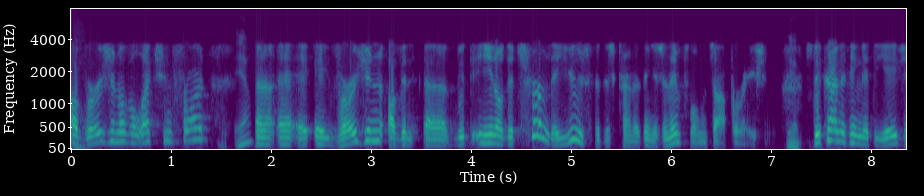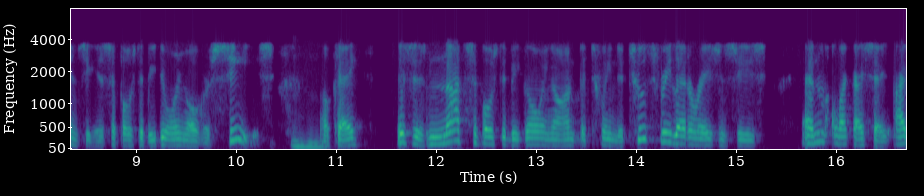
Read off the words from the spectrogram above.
a version of election fraud, yeah. uh, a, a, version of an, uh, you know, the term they use for this kind of thing is an influence operation. Yep. It's the kind of thing that the agency is supposed to be doing overseas. Mm-hmm. Okay, this is not supposed to be going on between the two three-letter agencies. And like I say, I,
